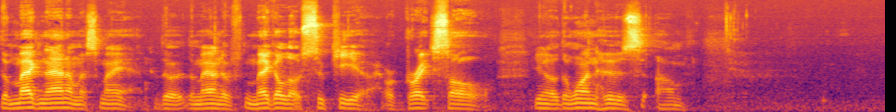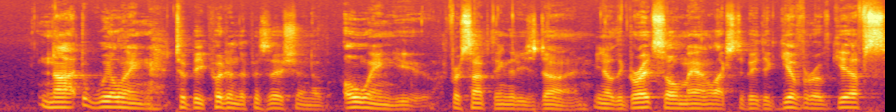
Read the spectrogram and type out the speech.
the magnanimous man, the, the man of megalopsychia, or great soul, you know, the one who's um, not willing to be put in the position of owing you for something that he's done. You know, the great soul man likes to be the giver of gifts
